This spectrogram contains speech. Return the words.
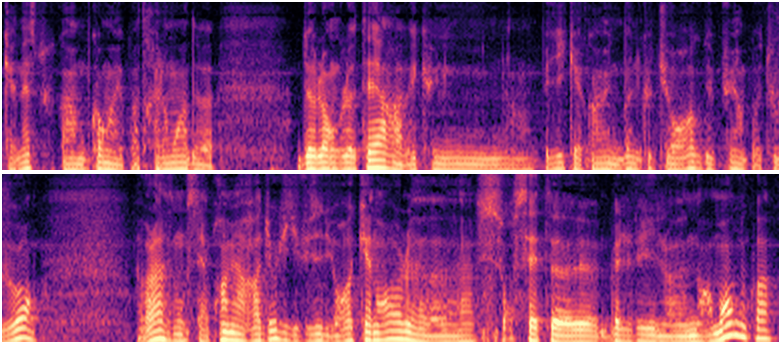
Cannes, parce que quand même, on est pas très loin de, de l'Angleterre, avec une, un pays qui a quand même une bonne culture rock depuis un peu toujours. Voilà, donc c'est la première radio qui diffusait du rock and roll sur cette belle ville normande, quoi.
